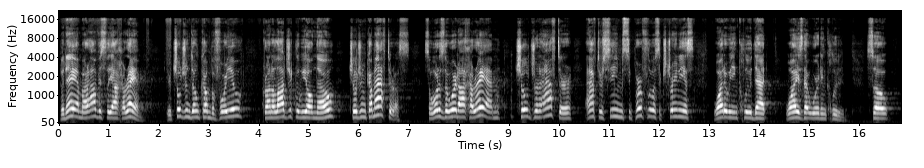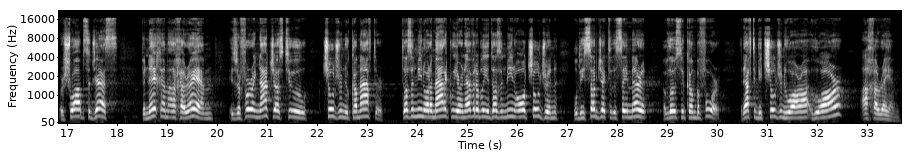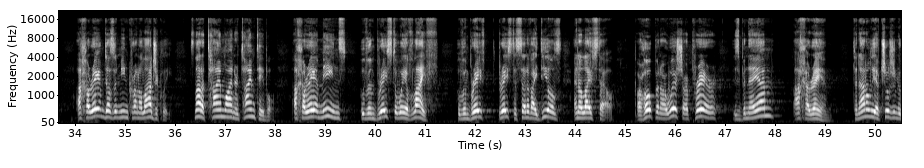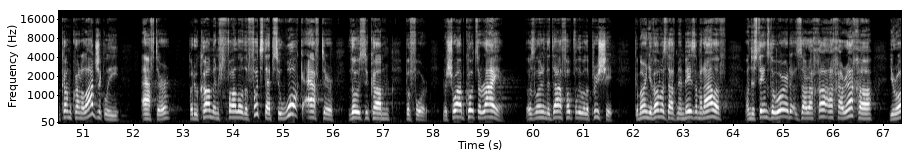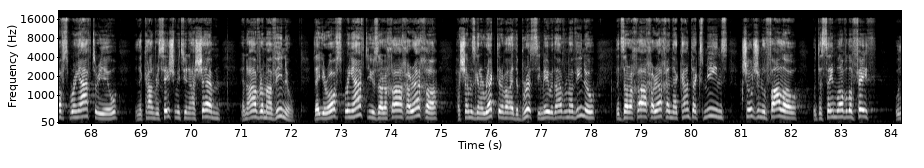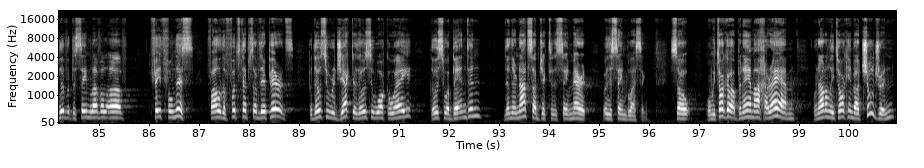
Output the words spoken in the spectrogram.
B'naiim are obviously Achareim. Your children don't come before you. Chronologically, we all know children come after us. So what is the word Achareim? Children after. After seems superfluous, extraneous. Why do we include that? Why is that word included? So, Schwab suggests, B'nechem Achareim is referring not just to children who come after, doesn't mean automatically or inevitably, it doesn't mean all children will be subject to the same merit of those who come before. It have to be children who are who are achareim. Achareim doesn't mean chronologically. It's not a timeline or timetable. Achareim means who've embraced a way of life, who've embraced, embraced a set of ideals and a lifestyle. Our hope and our wish, our prayer is b'nayim achareim. To not only have children who come chronologically after, but who come and follow the footsteps, who walk after those who come before. Now Schwab quotes a raya. Those learning the daf hopefully will appreciate. Gemara Yevamos daf Membezam and Aleph understands the word Zaracha Acharecha, your offspring after you, in the conversation between Hashem and Avram Avinu, that your offspring after you, Zaracha Acharecha, Hashem is going to rectify the bris he made with Avram Avinu, that Zaracha Acharecha in that context means children who follow with the same level of faith, who live with the same level of faithfulness, follow the footsteps of their parents. But those who reject or those who walk away, those who abandon, then they're not subject to the same merit or the same blessing. So when we talk about B'nai Achareim, we're not only talking about children,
